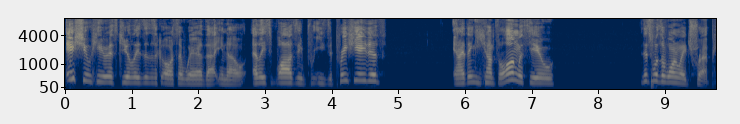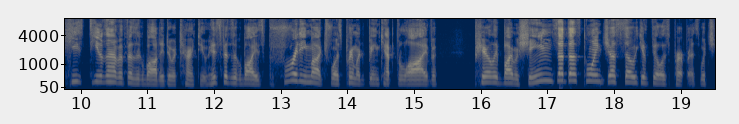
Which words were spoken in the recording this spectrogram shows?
issue here is Julius is of course aware that, you know, at least while he's appreciative, and I think he comes along with you, this was a one-way trip. He's he doesn't have a physical body to return to. His physical body is pretty much was pretty much being kept alive purely by machines at this point, just so he can feel his purpose. Which,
